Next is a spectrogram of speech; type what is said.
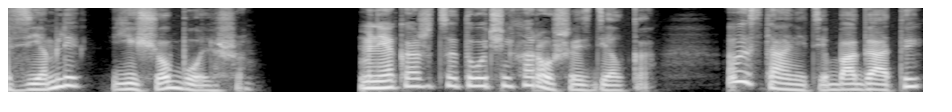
земли еще больше. Мне кажется, это очень хорошая сделка. Вы станете богаты,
